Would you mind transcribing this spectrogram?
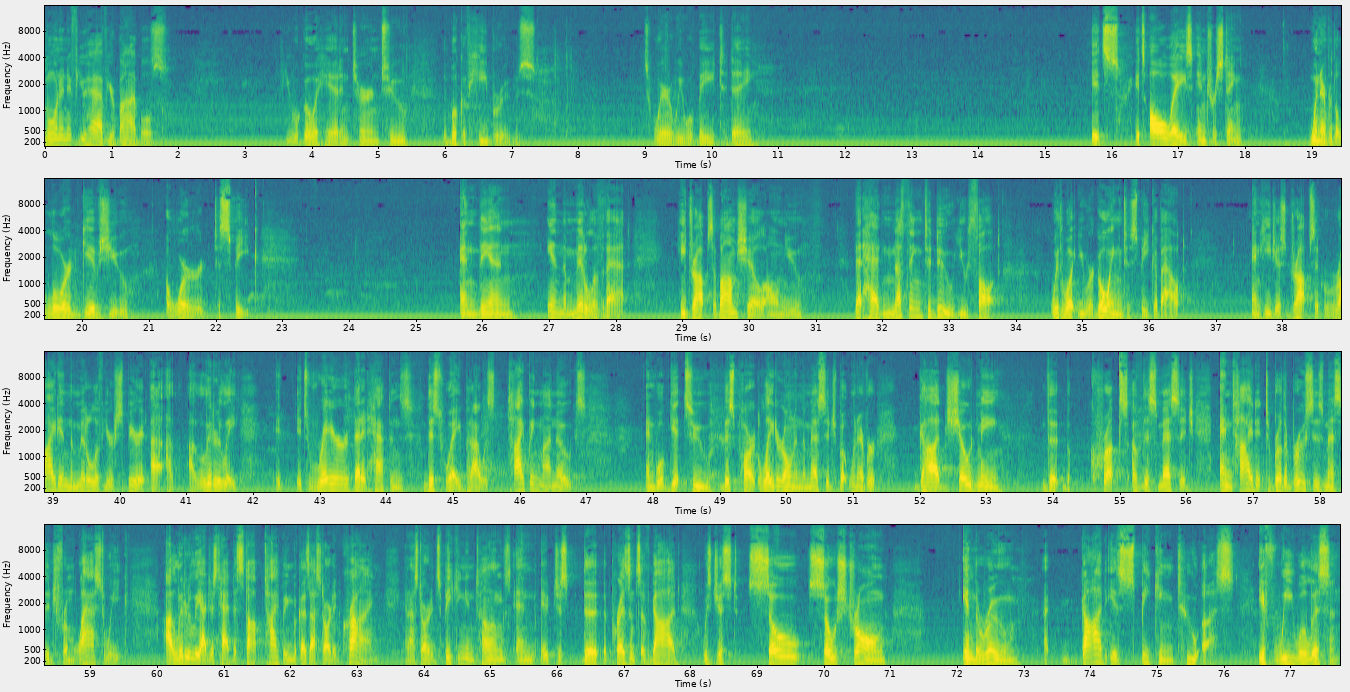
morning, if you have your Bibles, if you will go ahead and turn to the book of Hebrews. It's where we will be today. It's, it's always interesting whenever the Lord gives you a word to speak. And then in the middle of that, he drops a bombshell on you that had nothing to do, you thought, with what you were going to speak about. And he just drops it right in the middle of your spirit. I, I, I literally, it, it's rare that it happens this way, but I was typing my notes, and we'll get to this part later on in the message. But whenever God showed me the, the crux of this message and tied it to Brother Bruce's message from last week, I literally I just had to stop typing because I started crying and I started speaking in tongues and it just the the presence of God was just so so strong in the room. God is speaking to us if we will listen.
